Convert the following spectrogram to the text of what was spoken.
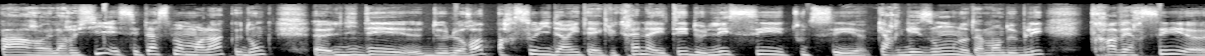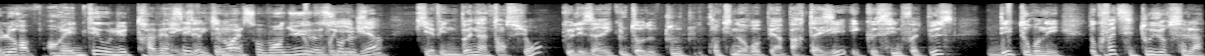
par la Russie et c'est à ce moment-là que donc l'idée de l'Europe, par solidarité avec l'Ukraine, a été de laisser toutes ces cargaisons, notamment de blé, traverser l'Europe. En réalité, au lieu de traverser, Exactement. effectivement, elles sont vendues Donc, vous sur voyez le bien qu'il y avait une bonne intention, que les agriculteurs de tout le continent européen partageaient et que c'est une fois de plus détourné. Donc en fait, c'est toujours cela.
